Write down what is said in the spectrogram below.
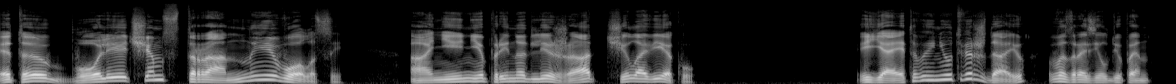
Это более чем странные волосы. Они не принадлежат человеку. «Я этого и не утверждаю», — возразил Дюпен.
